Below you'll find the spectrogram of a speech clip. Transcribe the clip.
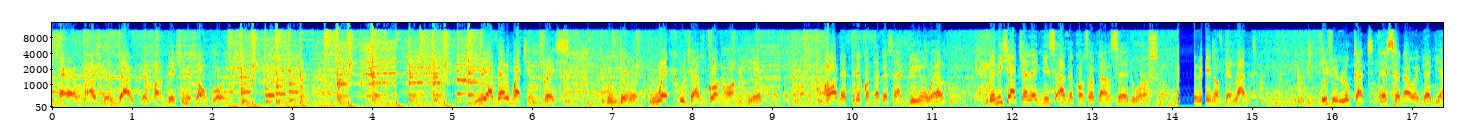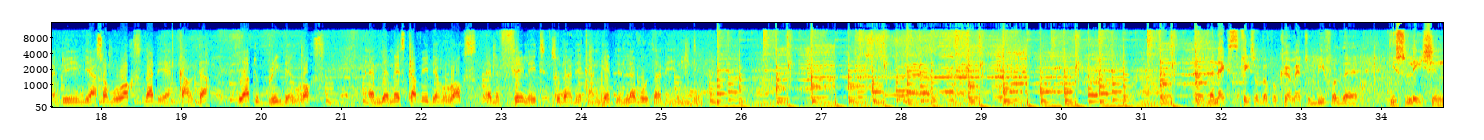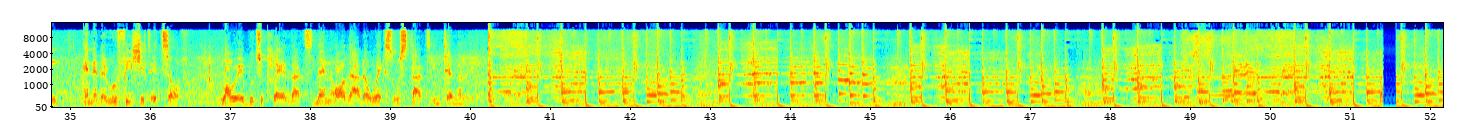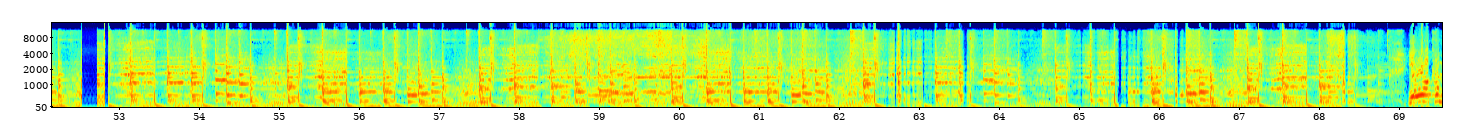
Um, as been done, the foundation is ongoing. We are very much impressed with the work which has gone on here. All the three contractors are doing well. The initial challenges, as the consultant said, was the rain of the land. If you look at the external work that they are doing, there are some rocks that they encounter. They have to break the rocks and then excavate the rocks and fill it so that they can get the levels that they need. The next phase of the procurement will be for the insulation and the roofing sheet itself. Once we're able to clear that, then all the other works will start internally.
